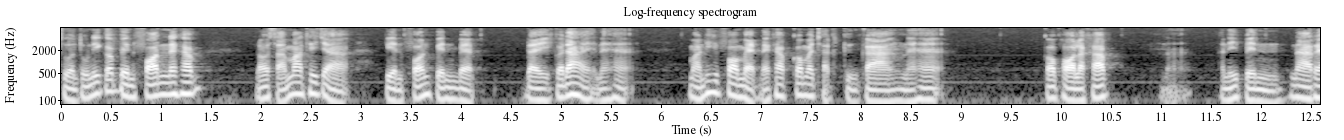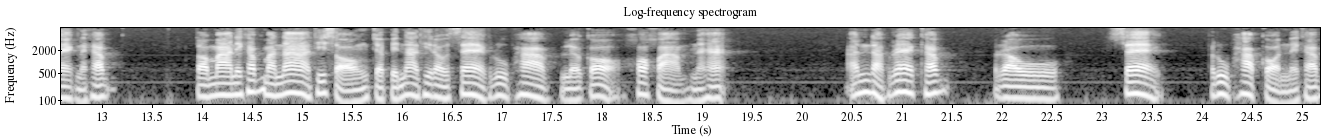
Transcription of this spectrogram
ส่วนตรงนี้ก็เป็นฟอนต์นะครับ เราสามารถที่จะเปลี่ยนฟอนต์เป็นแบบใดก็ได้นะฮะ มาที่ format นะครับ ก็มาจัดกึ่งกลางนะฮะ ก็พอล้วครับนะอันนี้เป็นหน้าแรกนะครับ ต่อมานะครับมาหน้าที่ 2 จะเป็นหน้าที่เราแทรกรูปภาพแล้วก็ข้อความนะฮะ อันดับแรกครับ เราแทรกรูปภาพก่อนนะครับ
